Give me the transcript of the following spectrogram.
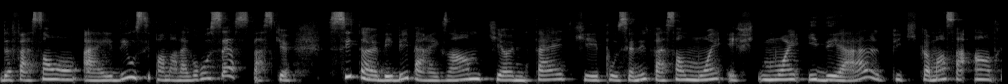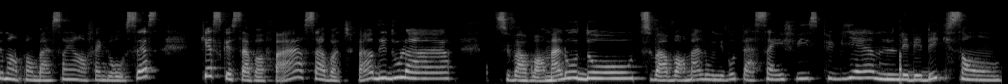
de façon à aider aussi pendant la grossesse. Parce que si tu as un bébé, par exemple, qui a une tête qui est positionnée de façon moins, moins idéale, puis qui commence à entrer dans ton bassin en fin de grossesse, qu'est-ce que ça va faire? Ça va te faire des douleurs. Tu vas avoir mal au dos, tu vas avoir mal au niveau de ta symphyse pubienne. Les bébés qui sont,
